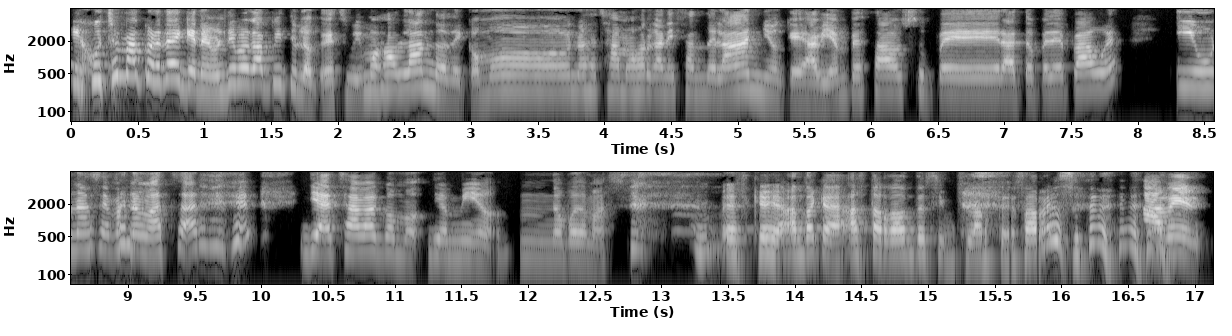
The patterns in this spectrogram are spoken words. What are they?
Y justo me acordé que en el último capítulo que estuvimos hablando de cómo nos estábamos organizando el año, que había empezado súper a tope de power, y una semana más tarde ya estaba como, Dios mío, mm, no puedo más. Es que anda que has tardado en desinflarte, ¿sabes? A ver,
